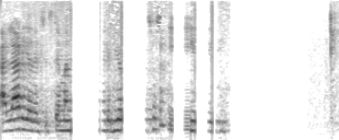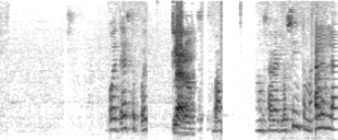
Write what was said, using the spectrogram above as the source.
al, área del sistema nervioso? Y, después de esto, pues, claro. vamos a ver los síntomas. ¿Cuál es la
